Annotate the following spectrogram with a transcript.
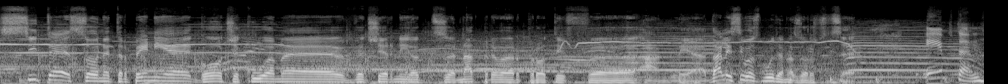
Сите со нетрпение го очекуваме вечерниот надпревар против Англија. Дали си возбудена, Зорчице? Ептен.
